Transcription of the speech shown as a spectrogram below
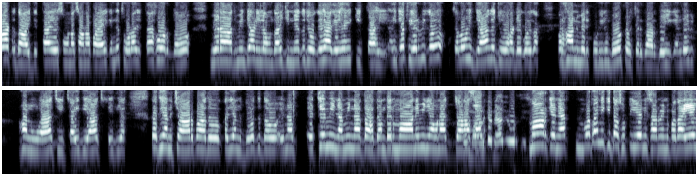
ਘੱਟ ਦਾਜ ਦਿੱਤਾ ਇਹ ਸੋਨਾ ਸਾਨਾ ਪਾਇਆ ਕਹਿੰਦੇ ਥੋੜਾ ਦਿੱਤਾ ਹੋਰ ਦੋ ਮੇਰਾ ਆਦਮੀ ਦਿਹਾੜੀ ਲਾਉਂਦਾ ਸੀ ਜਿੰਨੇ ਕੁ ਜੋਗੇ ਹੈਗੇ ਅਸੀਂ ਕੀਤਾ ਸੀ। ਅਸੀਂ ਕਿਹਾ ਫੇਰ ਵੀ ਕਹੋ ਚਲੋ ਅਸੀਂ ਦਿਆਂਗੇ ਜੋ ਸਾਡੇ ਕੋਲਗਾ ਪਰ ਸਾਨੂੰ ਮੇਰੀ ਕੁੜੀ ਨੂੰ ਬਹੁਤ ਟੌਰਚਰ ਕਰਦੇ ਸੀ ਕਹਿੰਦੇ ਵੀ ਸਾਨੂੰ ਆਹ ਚੀਜ਼ ਚਾਹੀਦੀ ਆ ਚਾਹੀਦੀ ਆ। ਕਦੀ ਸਾਨੂੰ ਚਾਰ ਪਾ ਦਿਓ ਕਦੀ ਸਾਨੂੰ ਦੁੱਧ ਦਿਓ ਇਹਨਾਂ ਇੱਥੇ ਮਹੀਨਾ ਮਹੀਨਾ ਦਸ ਦਸ ਦਿਨ ਮਾਂ ਨੇ ਵੀ ਨਹੀਂ ਆਉਣਾ ਜਾਣਾ ਮਾਰ ਸਰ ਕੇ ਨਾ ਜੋੜਦੀ ਸੀ। ਮਾਰ ਕੇ ਨੇ ਪਤਾ ਨਹੀਂ ਕਿੱਦਾਂ ਸੁੱਟੀ ਇਹ ਨਹੀਂ ਸਰ ਮੈਨੂੰ ਪਤਾ ਇਹ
